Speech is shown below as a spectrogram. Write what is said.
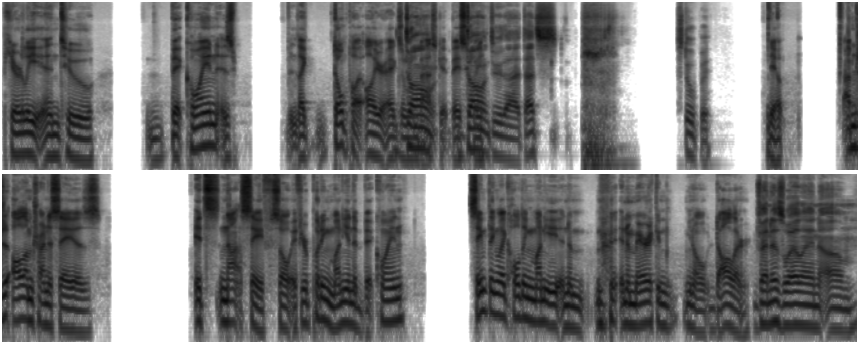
purely into Bitcoin is like don't put all your eggs in one Don't- basket. Basically, Don't do that. That's stupid. Yep. I'm just all I'm trying to say is it's not safe. So if you're putting money into Bitcoin, same thing like holding money in a, an American, you know, dollar. Venezuelan, um,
